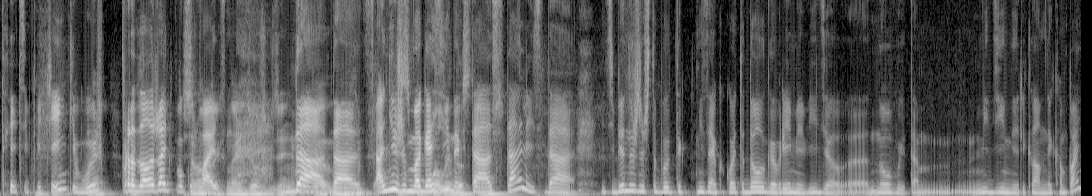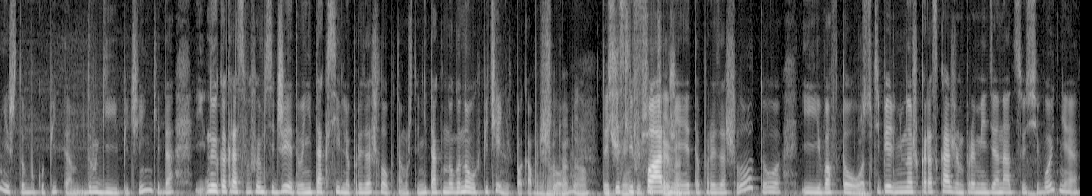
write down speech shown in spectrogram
ты эти печеньки будешь Да. продолжать Все равно ты покупать. их найдешь где-нибудь. Да, да, они же в магазинах-то остались, да. И тебе нужно, чтобы ты, не знаю, какое-то долгое время видел э, новые там медийные рекламные кампании, чтобы купить там другие печеньки, да. И- ну и как раз в FMCG этого не так сильно произошло, потому что не так много новых печенек пока пришло. Да-да-да. То есть если в фарме это произошло, то и в авто. Вот теперь немножко расскажем про медианацию сегодня,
